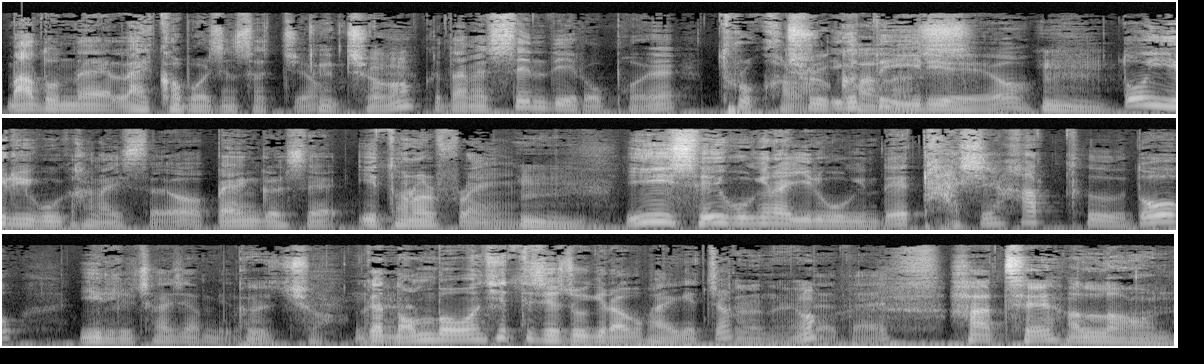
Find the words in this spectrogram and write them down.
마돈나의 Like a Virgin 썼죠. 그렇죠. 그다음에 신디 로퍼의 True Colors. True 이것도 Colours. 1위예요. 음. 또 1위 곡 하나 있어요. 뱅글스의 Eternal Flame. 음. 이 세 곡이나 1위 곡인데 다시 하트도 1위를 차지합니다. 그렇죠. 그러니까 넘버원 히트 제조기라고 봐야겠죠? 그러네요. 네네. 하트의 Alone.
